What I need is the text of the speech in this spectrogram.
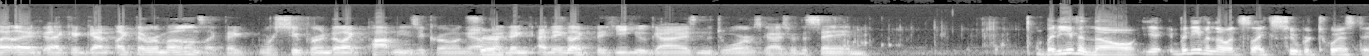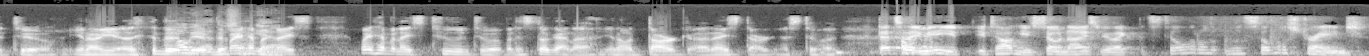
like like like again, like the Ramones, like they were super into like pop music growing up. Sure. I think I think Sure. like the He Who guys and the Dwarves guys were the same. But even though, but even though it's like super twisted too, you know, you, the, Oh, yeah, they might some- have yeah. a nice, might have a nice tune to it, but it's still got a you know dark, a nice darkness to it. That's Oh, what I oh, mean. You, you talk, he's so nice. You're like, it's still a little, it's still a little strange.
